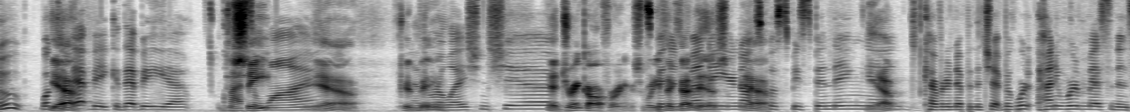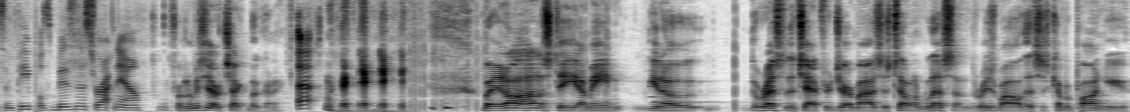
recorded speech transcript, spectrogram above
Ooh, what Yeah. could that be? Could that be a glass deceit. of wine? Yeah, could Another be. relationship. Yeah, drink offerings. What do you think that spending is? money you're not yeah. supposed to be spending. Yep. And covering it up in the checkbook. We're, honey, we're messing in some people's business right now. So let me see our checkbook, honey. Uh, But in all honesty, I mean, you know, the rest of the chapter, Jeremiah is just telling them, listen, the reason why all this has come upon you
